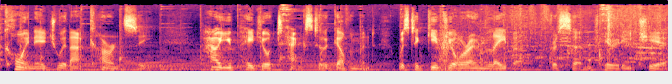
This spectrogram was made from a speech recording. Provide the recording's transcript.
coinage, without currency. How you paid your tax to the government was to give your own labor for a certain period each year.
